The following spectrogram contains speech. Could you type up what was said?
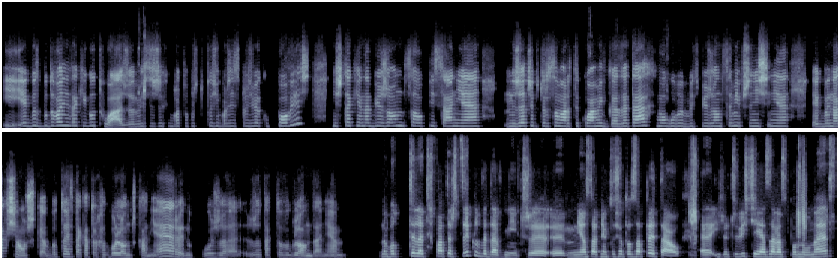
i jakby zbudowanie takiego tła, że myślę, że chyba to po prostu to się bardziej sprawdziło jako powieść, niż takie na bieżąco pisanie rzeczy, które są artykułami w gazetach, mogłyby być bieżącymi, przeniesienie jakby na książkę, bo to jest taka trochę bolączka, nie, rynku, że, że tak to wygląda, nie? No bo tyle trwa też cykl wydawniczy. Y, Mnie ostatnio ktoś o to zapytał. E, I rzeczywiście ja zaraz po Nunes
